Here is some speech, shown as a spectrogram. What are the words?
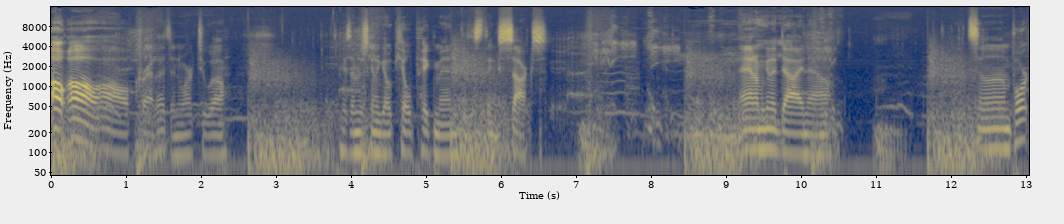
oh, oh, crap. That didn't work too well. I guess I'm just gonna go kill pigmen because this thing sucks. And I'm gonna die now. Some pork.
